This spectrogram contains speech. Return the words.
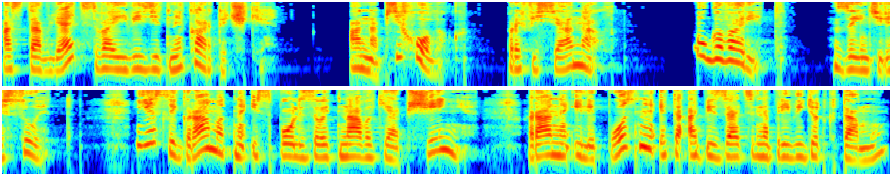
оставлять свои визитные карточки. Она психолог, профессионал. Уговорит, заинтересует. Если грамотно использовать навыки общения, рано или поздно это обязательно приведет к тому,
